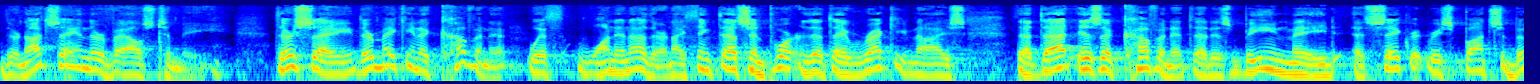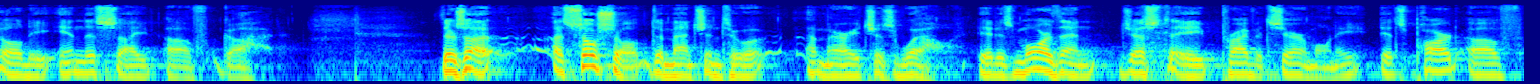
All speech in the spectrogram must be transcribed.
They're not saying their vows to me, They're saying they're making a covenant with one another. And I think that's important that they recognize that that is a covenant that is being made a sacred responsibility in the sight of God. There's a, a social dimension to a, a marriage as well. It is more than just a private ceremony, it's part of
